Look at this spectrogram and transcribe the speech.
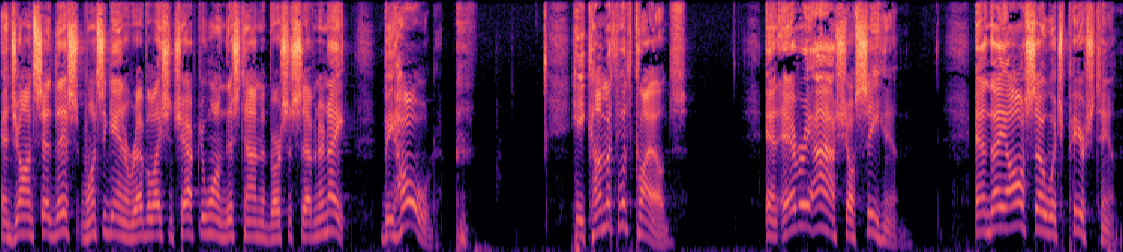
And John said this once again in Revelation chapter 1, this time in verses 7 and 8. Behold, he cometh with clouds, and every eye shall see him, and they also which pierced him.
